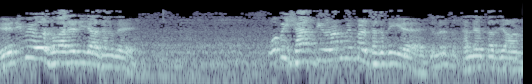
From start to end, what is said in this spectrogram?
ਇਹ ਨਹੀਂ ਵੀ ਉਹ ਸਵਾਰੇ ਨਹੀਂ ਜਾ ਸਕਦੇ। ਉਹ ਵੀ ਸ਼ਾਂਤੀ ਉਹਨਾਂ ਨੂੰ ਵੀ ਮਿਲ ਸਕਦੀ ਹੈ ਜਦੋਂ ਥੱਲੇ ਉਤਰ ਜਾਣ।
